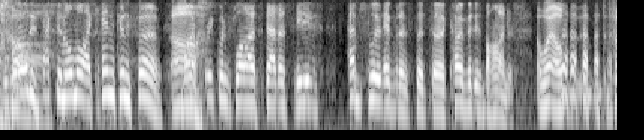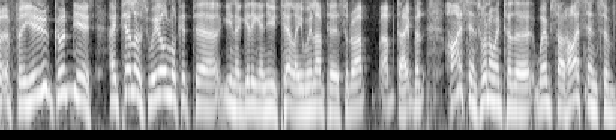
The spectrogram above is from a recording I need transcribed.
the Oh. world is back to normal. I can confirm Oh. my frequent flyer status is absolute evidence that uh, COVID is behind us. Well, for, for you, good news. Hey, tell us. We all look at uh, you know getting a new telly. and We love to sort of up, update. But Hisense, when I went to the website, Hisense have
